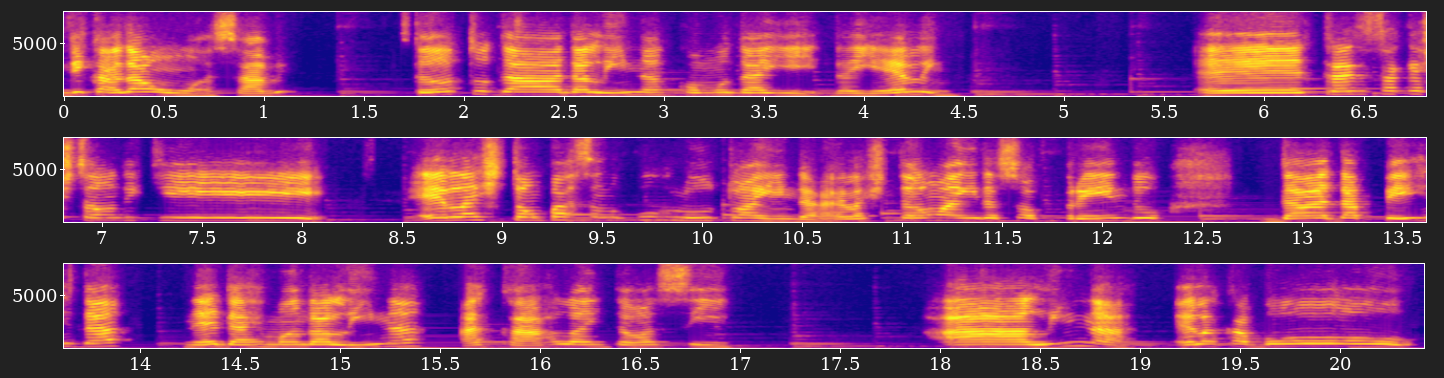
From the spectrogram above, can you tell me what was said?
de cada uma, sabe? Tanto da, da Lina como da, da Yellen, é, traz essa questão de que elas estão passando por luto ainda, elas estão ainda sofrendo da, da perda né, da irmã da Lina, a Carla. Então, assim, a Lina, ela acabou,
